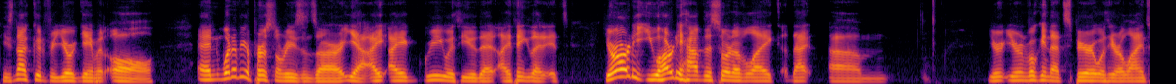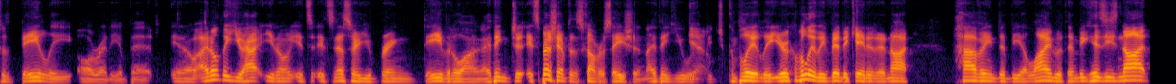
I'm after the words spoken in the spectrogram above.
he's not good for your game at all and whatever your personal reasons are yeah i i agree with you that i think that it's you're already you already have this sort of like that um you're you're invoking that spirit with your alliance with Bayleigh already a bit. You know, I don't think you have. You know, it's it's necessary you bring David along. I think, ju- especially after this conversation, I think you would Yeah. be completely you're completely vindicated in not having to be aligned with him because he's not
